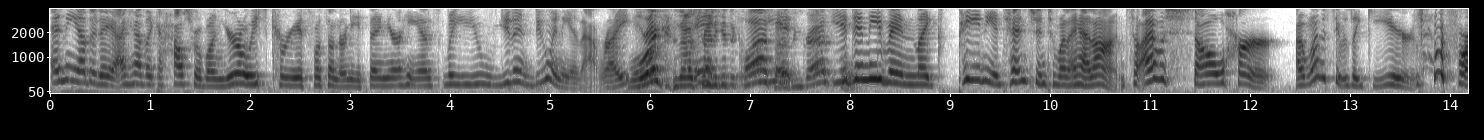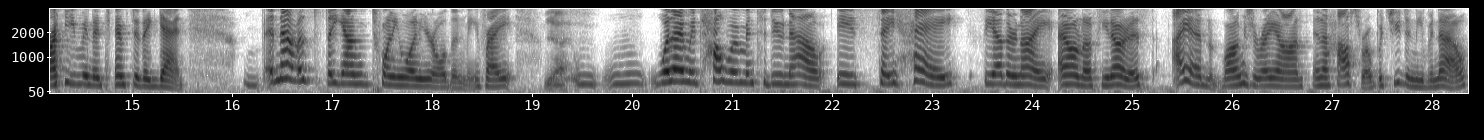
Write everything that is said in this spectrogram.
any other day I have like a house robe on. You're always curious what's underneath in your hands, but you you didn't do any of that, right? well, right, because I was trying to get to class. I was in grad school. You didn't even like pay any attention to what I had on. So I was so hurt. I want to say it was like years before I even attempted again. And that was the young 21 year old in me, right? Yes. What I would tell women to do now is say, hey, the other night, I don't know if you noticed, I had lingerie on and a house robe, which you didn't even know.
